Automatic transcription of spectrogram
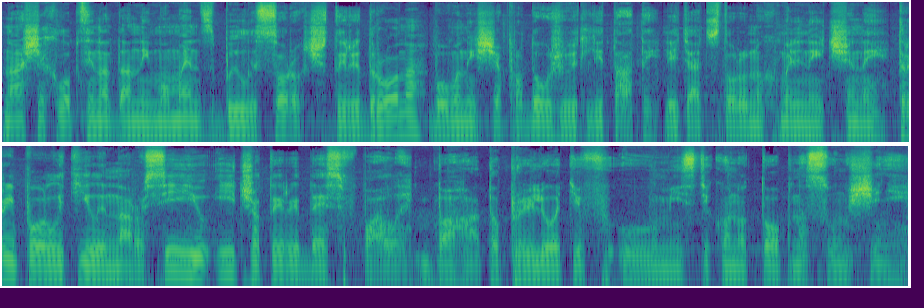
Наші хлопці на даний момент збили 44 дрона, бо вони ще продовжують літати. Літять в сторону Хмельниччини. Три полетіли на Росію і чотири десь впали. Багато прильотів у місті Конотоп на Сумщині.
